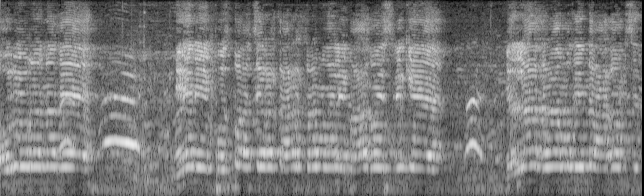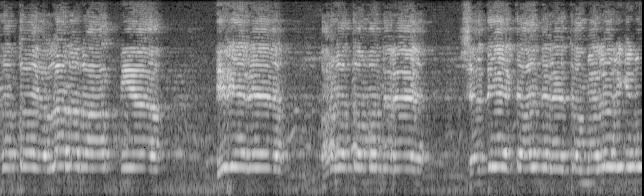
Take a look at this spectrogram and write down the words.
ಅವರು ಅನ್ನೋದೇ ಏನು ಈ ಪುಷ್ಪಾಚಾರ ಕಾರ್ಯಕ್ರಮದಲ್ಲಿ ಭಾಗವಹಿಸಲಿಕ್ಕೆ ಎಲ್ಲ ಗ್ರಾಮದಿಂದ ಆಗಮಿಸಿದಂತ ಎಲ್ಲ ನನ್ನ ಆತ್ಮೀಯ ಹಿರಿಯರೇ, ಅಣ್ಣ ತಮ್ಮಂದಿರೇ ಶ್ರದ್ಧೆ ತಮ್ಮ ತಮ್ಮೆಲ್ಲರಿಗೂ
